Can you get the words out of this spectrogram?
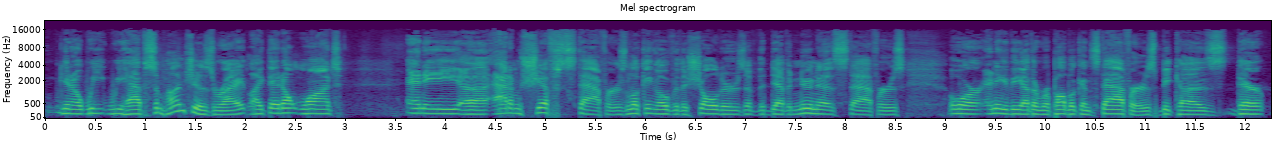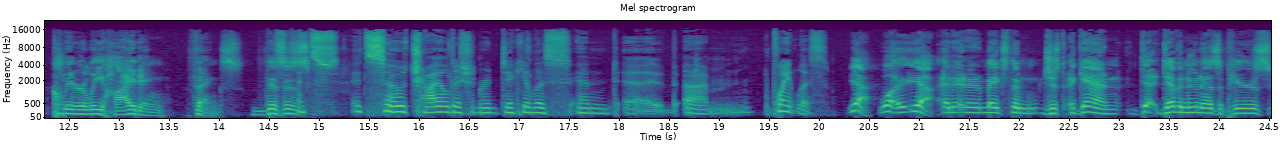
you know we we have some hunches, right? Like they don't want any uh, Adam Schiff staffers looking over the shoulders of the Devin Nunes staffers or any of the other Republican staffers because they're clearly hiding things. This is It's it's so childish and ridiculous and uh, um, pointless. Yeah, well, yeah, and it, it makes them just again. De- Devin Nunes appears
